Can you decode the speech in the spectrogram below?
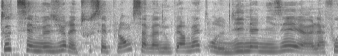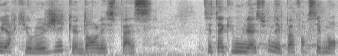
Toutes ces mesures et tous ces plans, ça va nous permettre de dynamiser euh, la fouille archéologique dans l'espace. Cette accumulation n'est pas forcément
